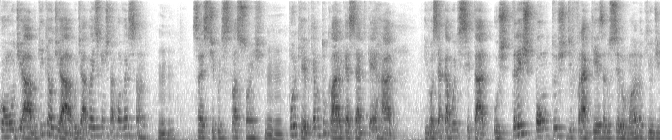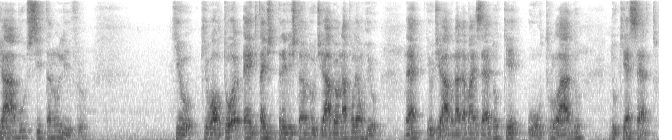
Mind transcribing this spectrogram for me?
com o diabo. O que, que é o diabo? O diabo é isso que a gente está conversando. Uhum. São esse tipo de situações. Uhum. Por quê? Porque é muito claro que é certo que é errado. E você acabou de citar os três pontos de fraqueza do ser humano que o diabo cita no livro. Que o, que o autor é que está entrevistando o diabo é o Napoleão Hill. Né? E o diabo nada mais é do que o outro lado do que é certo.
